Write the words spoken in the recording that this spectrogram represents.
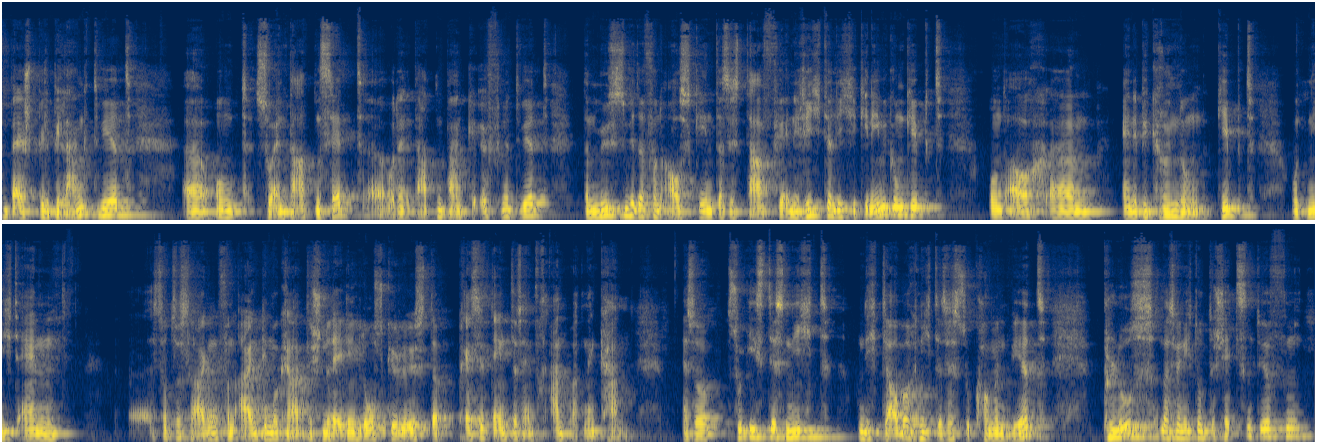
zum Beispiel belangt wird äh, und so ein Datenset äh, oder eine Datenbank geöffnet wird, dann müssen wir davon ausgehen, dass es dafür eine richterliche Genehmigung gibt und auch eine Begründung gibt und nicht ein sozusagen von allen demokratischen Regeln losgelöster Präsident das einfach anordnen kann. Also so ist es nicht und ich glaube auch nicht, dass es so kommen wird. Plus, was wir nicht unterschätzen dürfen,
